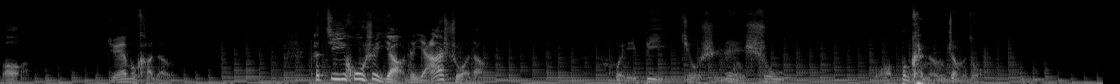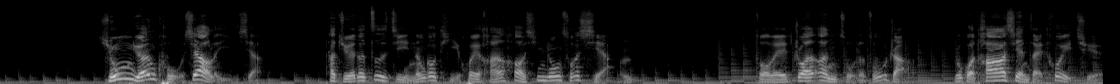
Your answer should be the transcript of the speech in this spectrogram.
不，绝不可能。他几乎是咬着牙说道。回避就是认输，我不可能这么做。熊原苦笑了一下，他觉得自己能够体会韩浩心中所想。作为专案组的组长，如果他现在退却，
